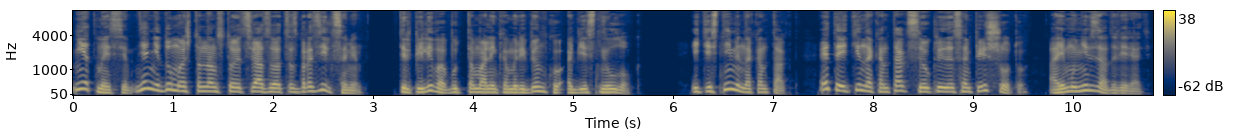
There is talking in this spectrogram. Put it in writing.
Нет, Месси, я не думаю, что нам стоит связываться с бразильцами, терпеливо, будто маленькому ребенку, объяснил Лок. Идти с ними на контакт – это идти на контакт с Эуклидесом Пейшоту, а ему нельзя доверять.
